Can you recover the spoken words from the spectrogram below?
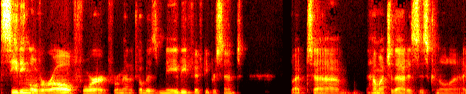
seeding overall for for Manitoba is maybe 50%, but um, how much of that is is canola? I,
